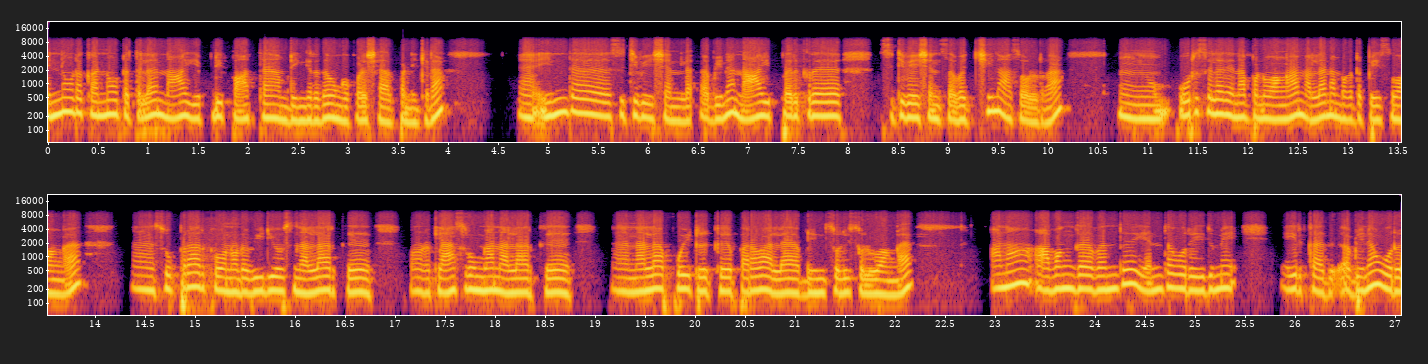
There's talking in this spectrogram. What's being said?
என்னோட கண்ணோட்டத்தில் நான் எப்படி பார்த்தேன் அப்படிங்கிறத உங்கள் கூட ஷேர் பண்ணிக்கிறேன். இந்த சுச்சுவேஷனில் அப்படின்னா நான் இப்போ இருக்கிற சுச்சுவேஷன்ஸை வச்சு நான் சொல்கிறேன் ஒரு சிலர் என்ன பண்ணுவாங்கன்னா நல்லா நம்மக்கிட்ட பேசுவாங்க. சூப்பராக இருக்குது உன்னோட வீடியோஸ் நல்லா இருக்கு. உன்னோட கிளாஸ் ரூம்லாம் நல்லாயிருக்கு நல்லா போயிட்டுருக்கு. பரவாயில்ல அப்படின்னு சொல்லி சொல்லுவாங்க. ஆனால் அவங்க வந்து எந்த ஒரு இதுவுமே இருக்காது. அப்படின்னா ஒரு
